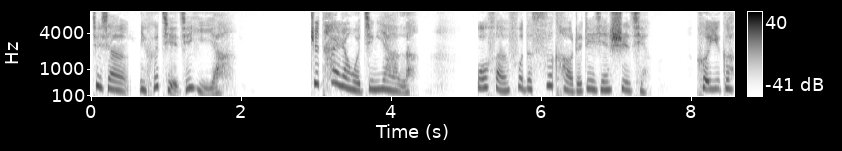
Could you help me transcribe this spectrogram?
就像你和姐姐一样。这太让我惊讶了。我反复的思考着这件事情：和一个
